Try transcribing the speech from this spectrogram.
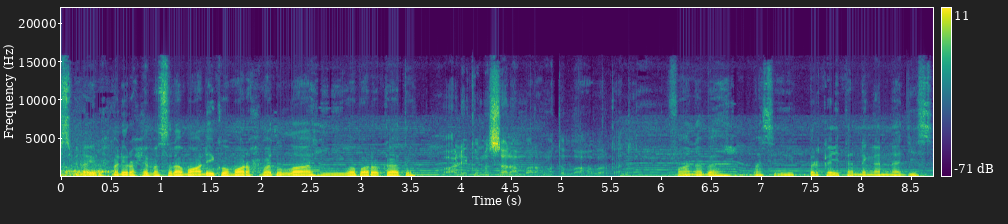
Bismillahirrahmanirrahim Assalamualaikum warahmatullahi wabarakatuh Waalaikumsalam warahmatullahi wabarakatuh. Fanabah masih berkaitan dengan najis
